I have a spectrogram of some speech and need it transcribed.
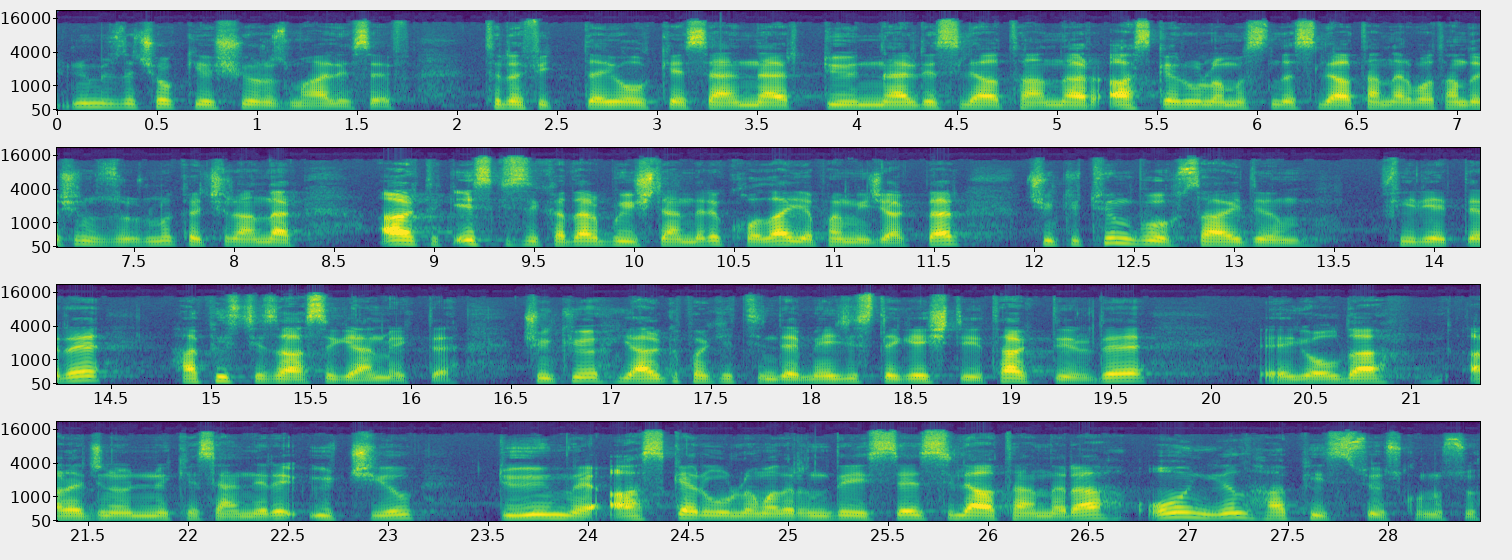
günümüzde çok yaşıyoruz maalesef. Trafikte yol kesenler, düğünlerde silah atanlar, asker uğramasında silah atanlar, vatandaşın huzurunu kaçıranlar artık eskisi kadar bu işlemleri kolay yapamayacaklar. Çünkü tüm bu saydığım fiiliyetlere hapis cezası gelmekte. Çünkü yargı paketinde mecliste geçtiği takdirde e, yolda aracın önünü kesenlere 3 yıl, düğün ve asker uğurlamalarında ise silah atanlara 10 yıl hapis söz konusu.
